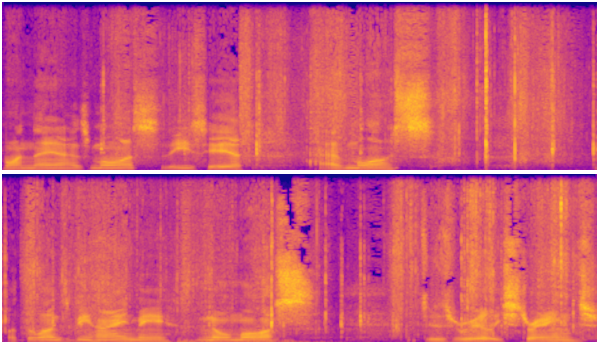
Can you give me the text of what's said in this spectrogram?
one there has moss. These here have moss. But the ones behind me, no moss. Which is really strange.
